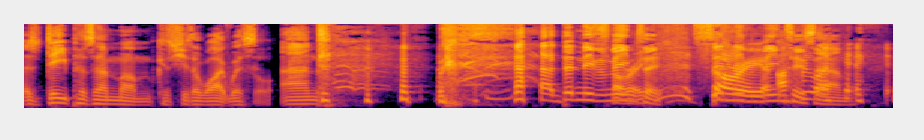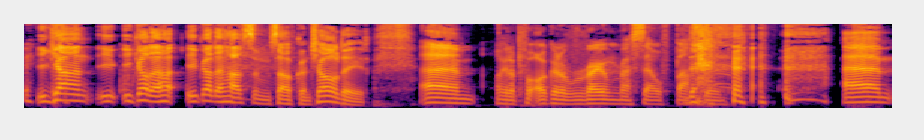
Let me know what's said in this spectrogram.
as deep as her mum because she's a white whistle, and I didn't even mean to. Sorry, didn't even mean to, I'm Sam. You can't. You, you gotta. You gotta have some self control, dude. Um, I'm gonna put, I'm gonna roam myself back in. um,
